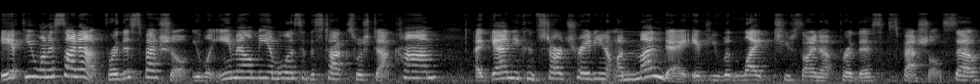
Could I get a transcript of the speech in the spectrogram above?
If you want to sign up for this special, you will email me at melissa@thestockswoosh.com. Again, you can start trading on Monday if you would like to sign up for this special. So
